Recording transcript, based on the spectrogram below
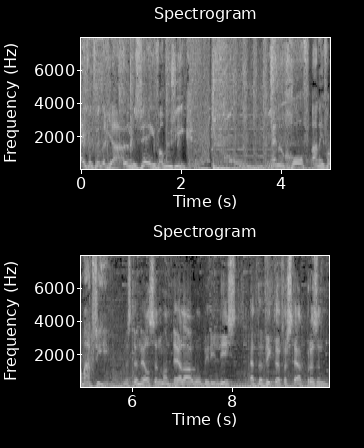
25 jaar een zee van muziek. En een golf aan informatie. Mr. Nelson Mandela will be released at the Victor Verster Prison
